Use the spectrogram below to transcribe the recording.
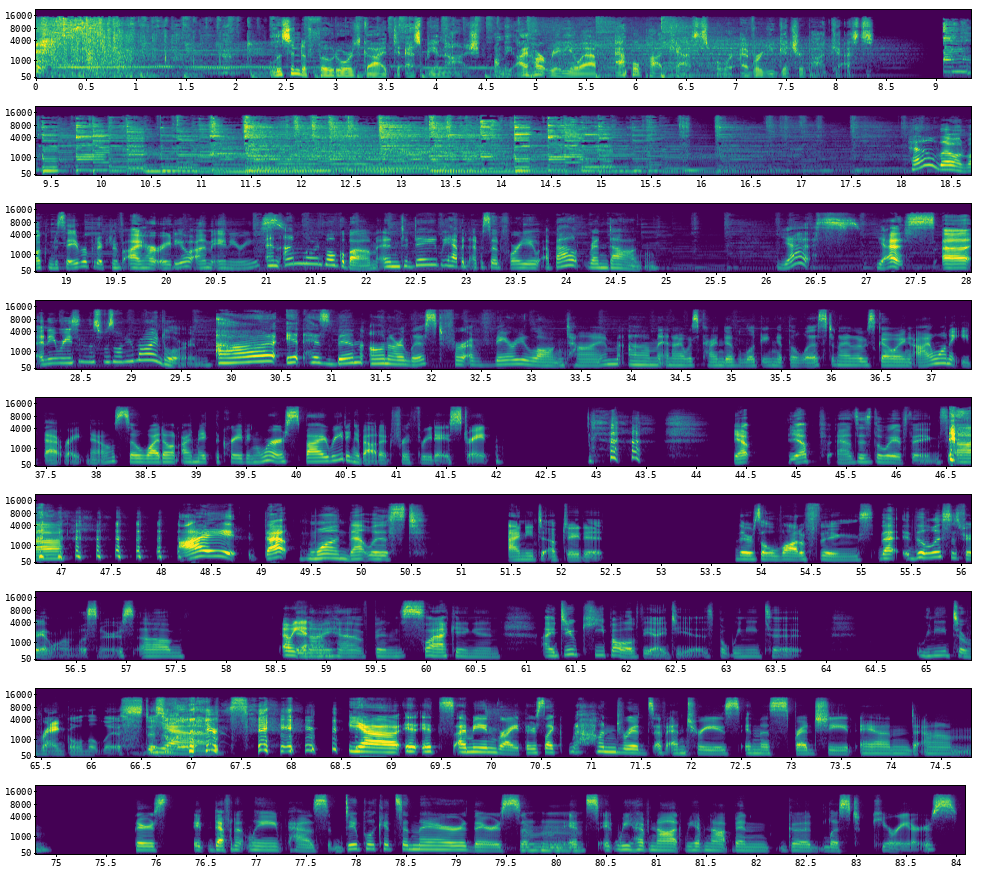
Listen to Fodor's Guide to Espionage on the iHeartRadio app, Apple Podcasts, or wherever you get your podcasts. Hello and welcome to Savor, production of iHeartRadio. I'm Anney Reese. And I'm Lauren Vogelbaum, and today we have an episode for you about rendang. Yes. Yes. Uh, any reason this was on your mind, Lauren? Uh, it has been on our list for a very long time. Um, and I was kind of looking at the list and I was going, I want to eat that right now. So why don't I make the craving worse by reading about it for three days straight? Yep. Yep. As is the way of things. Uh, I, that one, that list, I need to update it. There's a lot of things that the list is very long, listeners. Um, Oh, yeah. and I have been slacking and I do keep all of the ideas, but we need to we need to wrangle the list. Is Yeah. what I'm saying. yeah, it, it's, I mean, right. There's like hundreds of entries in this spreadsheet, and um, there's, it definitely has some duplicates in there. There's some, Mhm. it's, it, we have not, we have not been good list curators.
